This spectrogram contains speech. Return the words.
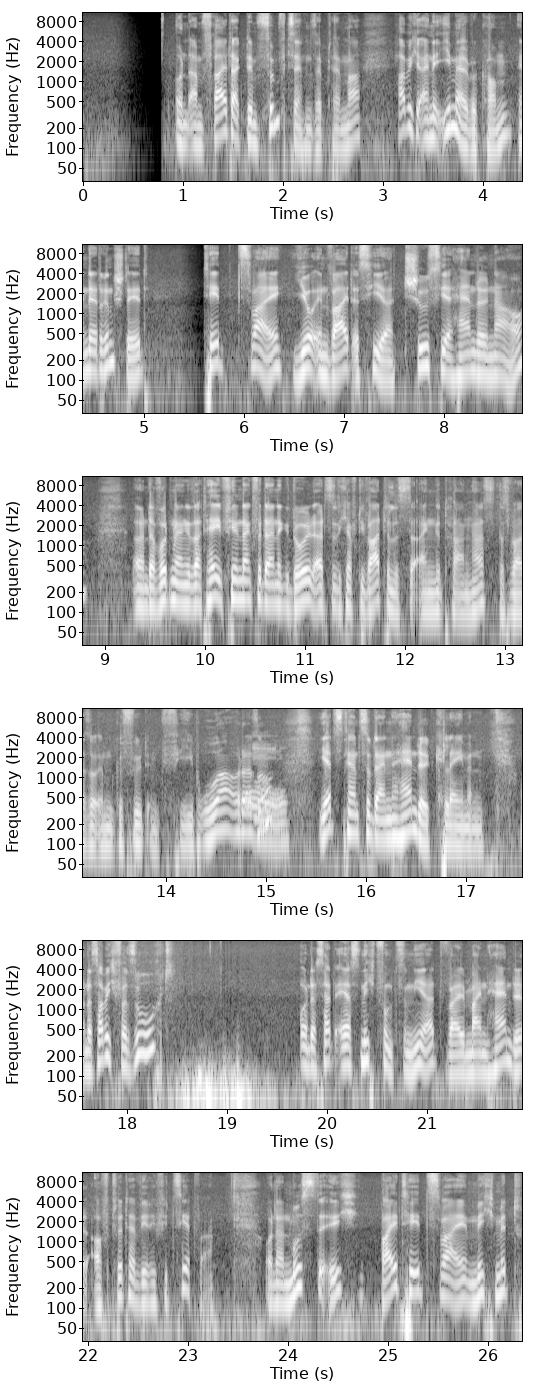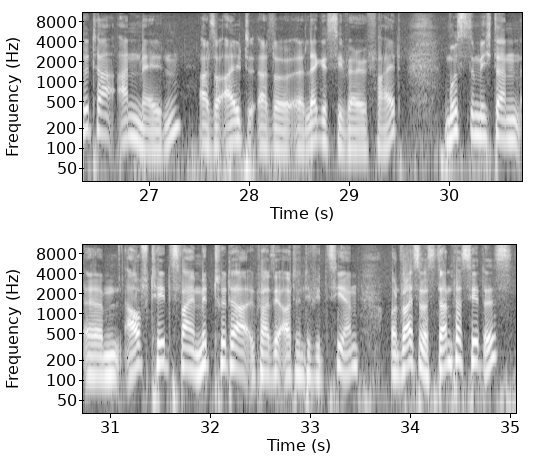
Und am Freitag, dem 15. September, habe ich eine E-Mail bekommen, in der drin steht, T2, your invite is here, choose your handle now. Und da wurde mir dann gesagt, hey, vielen Dank für deine Geduld, als du dich auf die Warteliste eingetragen hast. Das war so im gefühlt im Februar oder so. Mhm. Jetzt kannst du deinen Handle claimen. Und das habe ich versucht. Und das hat erst nicht funktioniert, weil mein Handle auf Twitter verifiziert war. Und dann musste ich bei T2 mich mit Twitter anmelden, also alt, also äh, Legacy Verified, musste mich dann ähm, auf T2 mit Twitter quasi authentifizieren. Und weißt du, was dann passiert ist?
